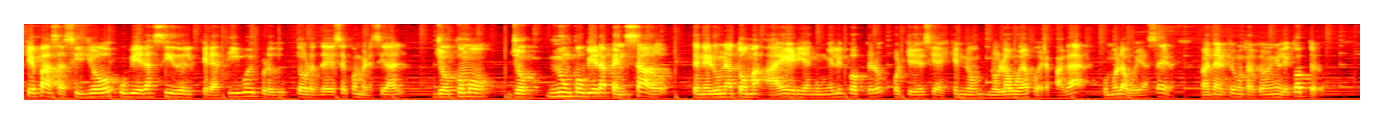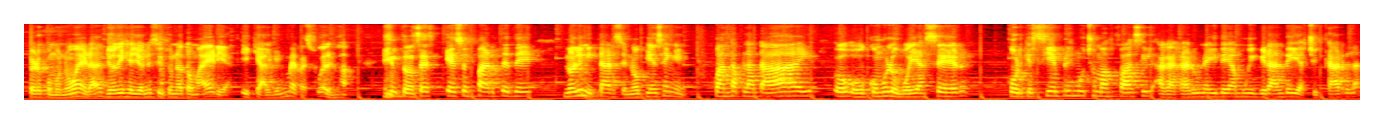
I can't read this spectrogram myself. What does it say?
¿Qué pasa? Si yo hubiera sido el creativo y productor de ese comercial, yo como yo nunca hubiera pensado tener una toma aérea en un helicóptero porque yo decía, es que no, no la voy a poder pagar, ¿cómo la voy a hacer? Voy a tener que contratar un helicóptero. Pero como no era, yo dije, yo necesito una toma aérea y que alguien me resuelva. Entonces, eso es parte de no limitarse, no piensen en cuánta plata hay o, cómo lo voy a hacer, porque siempre es mucho más fácil agarrar una idea muy grande y achicarla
